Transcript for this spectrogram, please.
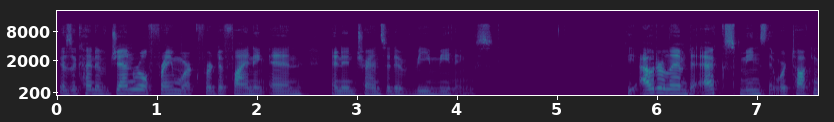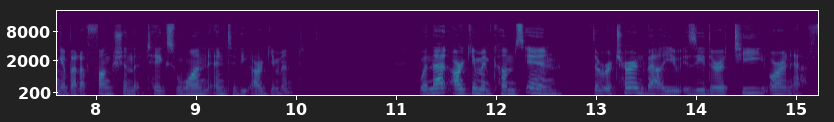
is a kind of general framework for defining n and intransitive v meanings. The outer lambda x means that we're talking about a function that takes one entity argument. When that argument comes in, the return value is either a t or an f,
